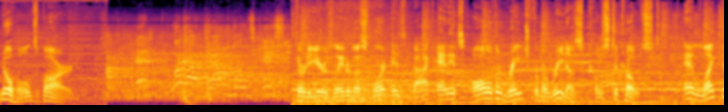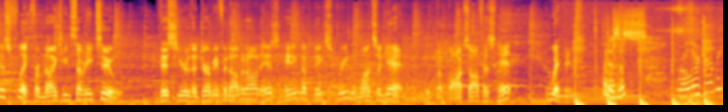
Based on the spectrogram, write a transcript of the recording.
no holds barred. 30 years later, the sport is back and it's all the rage from arenas coast to coast. And like this flick from 1972, this year the Derby phenomenon is hitting the big screen once again with the box office hit Whip It. What is this? Roller derby?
